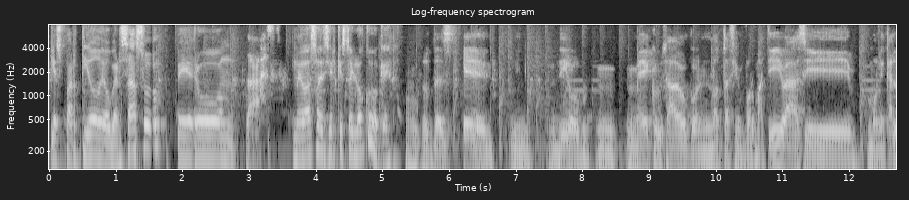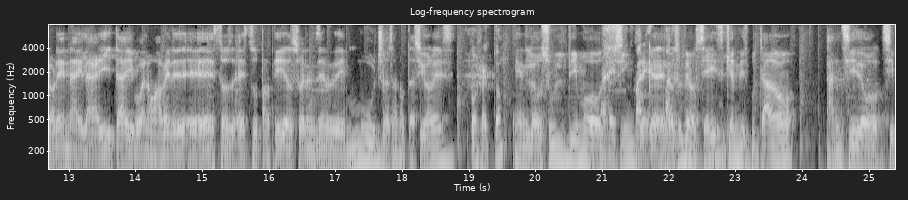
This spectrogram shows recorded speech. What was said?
que es partido de oversazo, pero ah. ¿me vas a decir que estoy loco o qué? digo, me he cruzado con notas informativas y Mónica Lorena y la gallita y bueno, a ver, e, e, estos, estos partidos suelen ser de muchas anotaciones. Correcto. En los últimos cinco, en los últimos seis que han disputado han sido, si,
